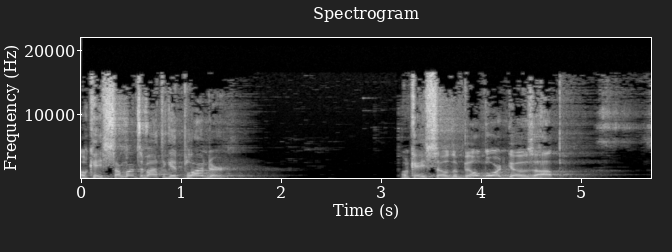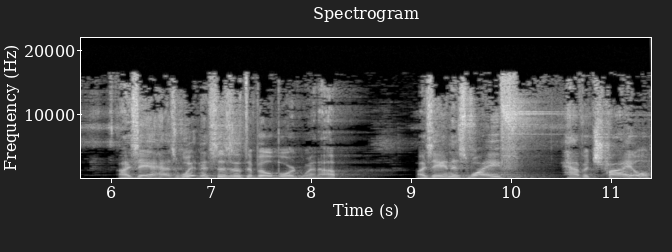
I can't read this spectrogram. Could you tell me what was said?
Okay, someone's about to get plundered. Okay, so the billboard goes up. Isaiah has witnesses that the billboard went up. Isaiah and his wife have a child.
